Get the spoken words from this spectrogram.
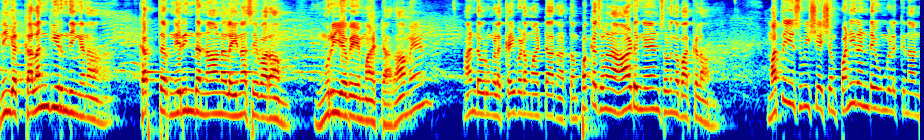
நீங்க கலங்கி இருந்தீங்கன்னா கர்த்தர் நெறிந்த நாணலை என்ன செய்வாராம்? முறியவே மாட்டார். ஆமேன். ஆண்டவர் உங்களை கைவிட மாட்டார்னு அர்த்தம். பக்க சொல்லுங்க ஆடுங்கன்னு சொல்லுங்க பார்க்கலாம். மத்திய சுவிசேஷம் பனிரெண்டை உங்களுக்கு நான்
